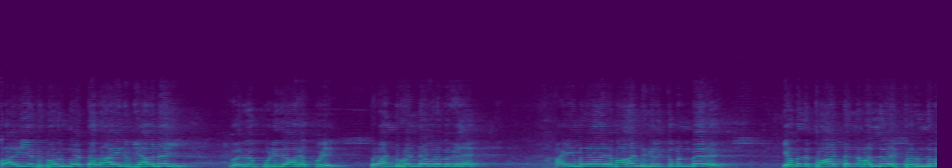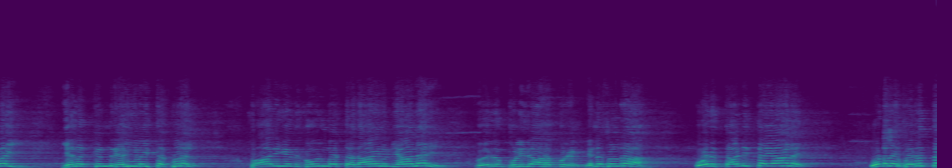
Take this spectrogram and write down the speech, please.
பாரியது கூர்ங்கோட்டதாயினும் யானை வெறும் புலிதாக குயில் அன்பு கொண்ட உறவுகளே ஐம்பதாயிரம் ஆண்டுகளுக்கு முன்பு எமது பாட்டன் வல்லுவை பெருந்துவை எனக்கென்று எழுதி வைத்த குரல் பாரியது கூர்ங்கோட்டதாயினும் யானை வெறும் புலிதாக குரல் என்ன சொல்றான்? ஒரு தடித்த யானை உடலை பெருத்த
